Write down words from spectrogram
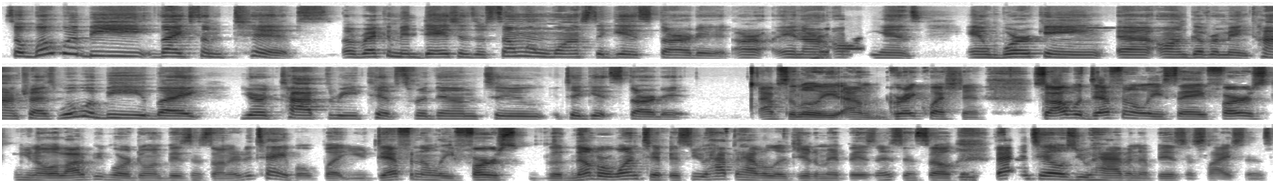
So, what would be like some tips or recommendations if someone wants to get started or in our mm-hmm. audience and working uh, on government contracts? What would be like your top three tips for them to to get started? Absolutely. Um, great question. So I would definitely say first, you know, a lot of people are doing business under the table, but you definitely first, the number one tip is you have to have a legitimate business. And so that entails you having a business license.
